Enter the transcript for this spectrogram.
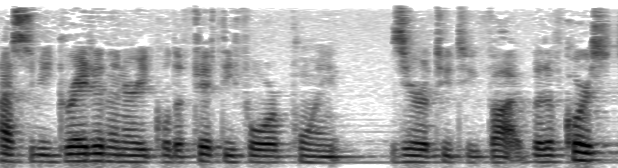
has to be greater than or equal to 54.0225. But of course,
